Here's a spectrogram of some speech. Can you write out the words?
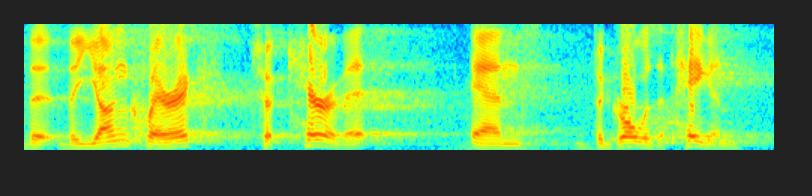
the, the young cleric took care of it, and the girl was a pagan,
